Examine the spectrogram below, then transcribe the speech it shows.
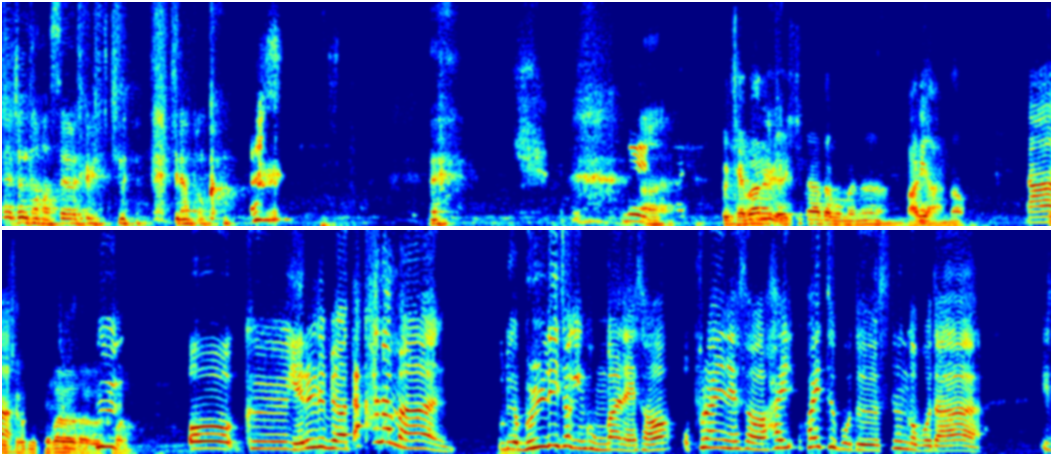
네, 전 다 봤어요 지난 지난번 거. 네. 아, 그 개발을 열심히 하다 보면은 말이 네. 안 나와. 아, 그래서 저도 개발하다가 그- 그만. 어, 그, 예를 들면 딱 하나만 우리가 물리적인 공간에서 오프라인에서 하이, 화이트보드 쓰는 것보다 이-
